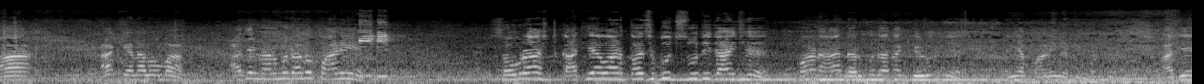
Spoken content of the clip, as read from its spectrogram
આ આ કેનાલોમાં આજે નર્મદાનું પાણી સૌરાષ્ટ્ર, કાઠિયાવાડ, કચ્છ ભુજ સુધી જાય છે. પણ આ નર્મદાના ખેડૂતને અહીંયા પાણી નથી મળતું. આજે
